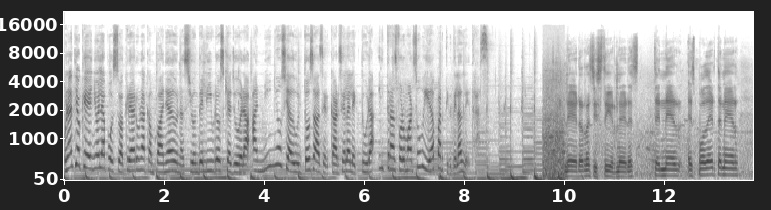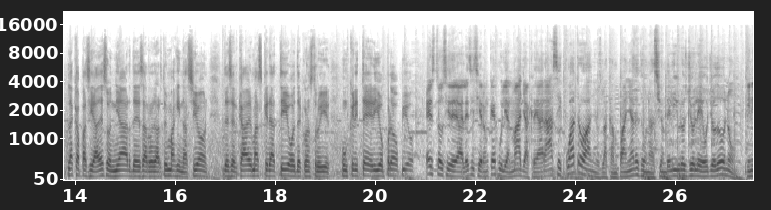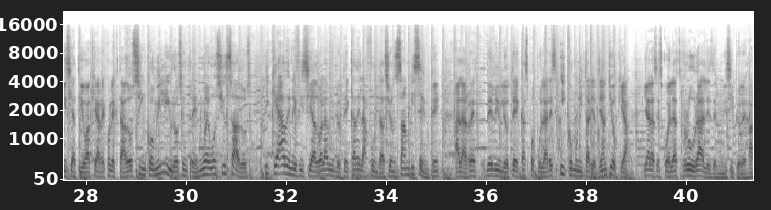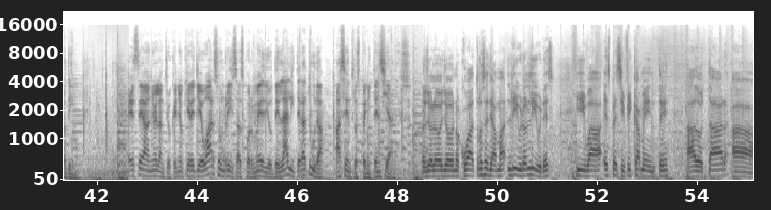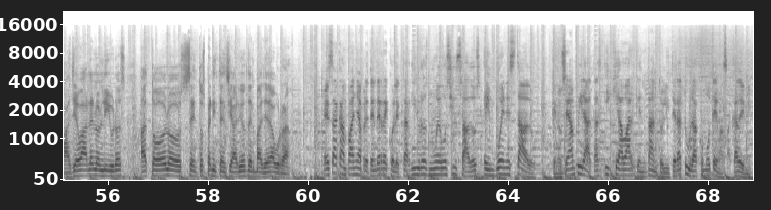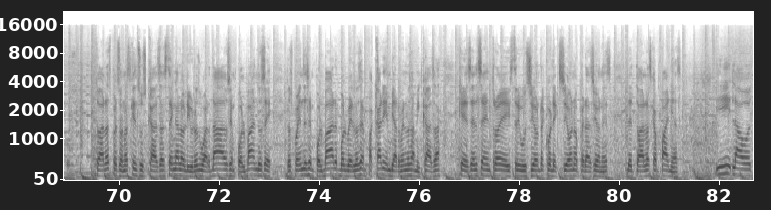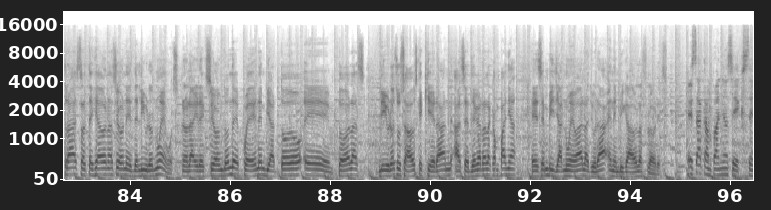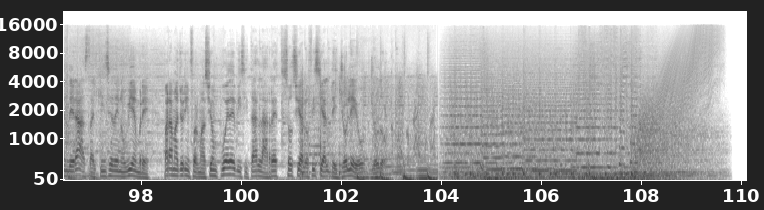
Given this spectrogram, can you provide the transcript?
Un antioqueño le apostó a crear una campaña de donación de libros que ayudará a niños y adultos a acercarse a la lectura y transformar su vida a partir de las letras. Leer es resistir, leer es tener, es poder tener la capacidad de soñar, de desarrollar tu imaginación, de ser cada vez más creativos, de construir un criterio propio. Estos ideales hicieron que Julián Maya creara hace cuatro años la campaña de donación de libros Yo Leo, Yo Dono, iniciativa que ha recolectado 5.000 libros entre nuevos y usados y que ha beneficiado a la biblioteca de la Fundación San Vicente, a la red de bibliotecas populares y comunitarias de Antioquia y a las escuelas rurales del municipio de Jardín. Este año el antioqueño quiere llevar sonrisas por medio de la literatura a centros penitenciarios. Yo leo yo no cuatro, se llama Libros Libres y va específicamente a dotar, a llevarle los libros a todos los centros penitenciarios del Valle de Aburrá. Esta campaña pretende recolectar libros nuevos y usados en buen estado, que no sean piratas y que abarquen tanto literatura como temas académicos todas las personas que en sus casas tengan los libros guardados, empolvándose, los pueden desempolvar, volverlos a empacar y enviármelos a mi casa, que es el centro de distribución, recolección, operaciones de todas las campañas. Y la otra estrategia de donación es de libros nuevos. la dirección donde pueden enviar todo, eh, todos los libros usados que quieran hacer llegar a la campaña es en Villanueva de la Yura, en Envigado de las Flores. Esta campaña se extenderá hasta el 15 de noviembre. Para mayor información puede visitar la red social oficial de Yo Leo, Yo.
